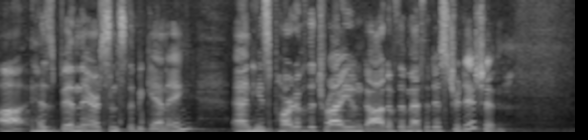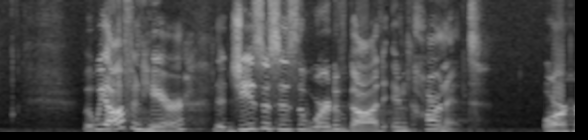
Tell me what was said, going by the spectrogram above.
uh, has been there since the beginning, and he's part of the triune God of the Methodist tradition. But we often hear that Jesus is the Word of God incarnate, or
